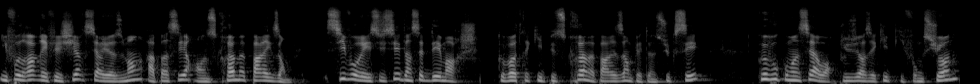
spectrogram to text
il faudra réfléchir sérieusement à passer en Scrum par exemple. Si vous réussissez dans cette démarche, que votre équipe Scrum par exemple est un succès, que vous commencez à avoir plusieurs équipes qui fonctionnent,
